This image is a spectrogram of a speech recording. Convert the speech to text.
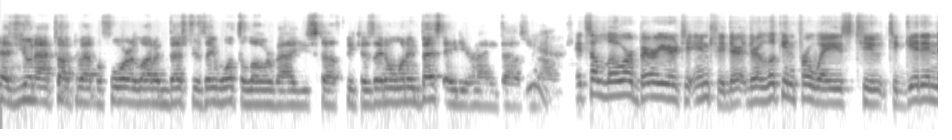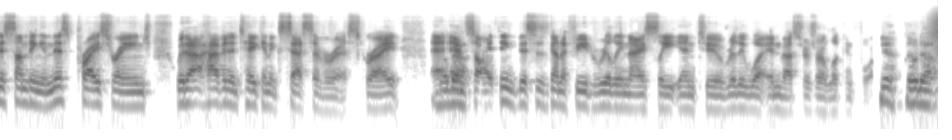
as you and I have talked about before, a lot of investors they want the lower value stuff because they don't want to invest eighty or ninety thousand yeah. It's a lower barrier to entry. They're they're looking for ways to to get into something in this price range without having to take an excessive risk, right? And, no and so I think this is going to feed really nicely into really what investors are looking for. Yeah, no doubt.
